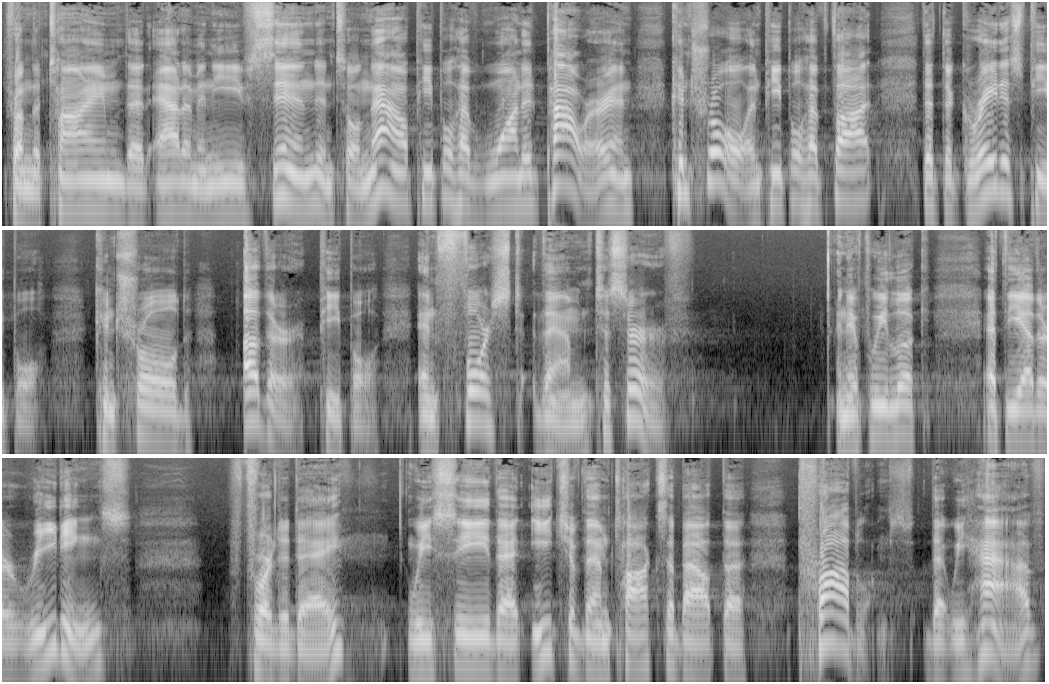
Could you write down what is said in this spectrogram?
From the time that Adam and Eve sinned until now, people have wanted power and control, and people have thought that the greatest people controlled other people and forced them to serve. And if we look at the other readings for today, we see that each of them talks about the problems that we have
